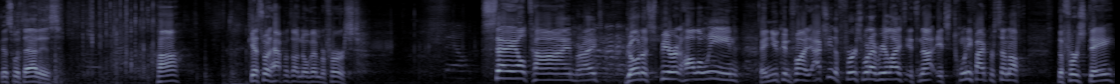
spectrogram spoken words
Guess what that is? Huh? Guess what happens on November 1st? Sale time, right? Go to Spirit Halloween and you can find, actually the first, what I realized, it's not, it's 25% off the first day,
